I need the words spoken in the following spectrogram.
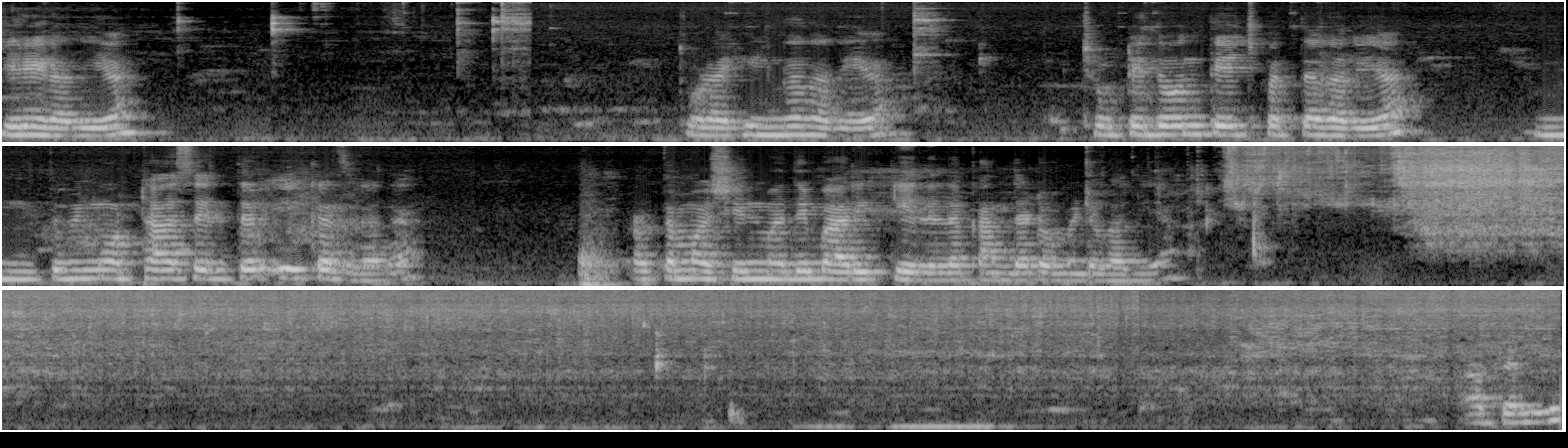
जिरे घालूया. थोडा हिंग घालूया. छोटे दोन तेजपत्ता घालूया. तुम्ही मोठा असेल तर एकच घाला. आता मशीनमध्ये बारीक केलेला कांदा टोमॅटो घालूया. आता हे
